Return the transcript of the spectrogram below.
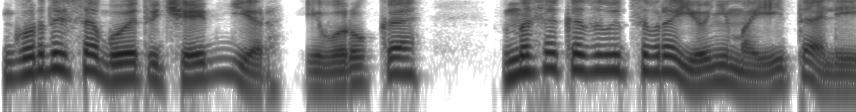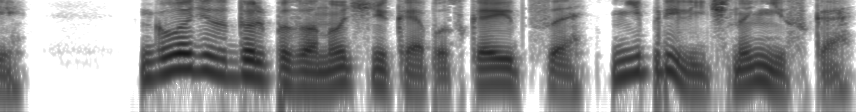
Гордый собой отвечает Гер, его рука вновь оказывается в районе моей талии. Гладит вдоль позвоночника и опускается неприлично низко.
